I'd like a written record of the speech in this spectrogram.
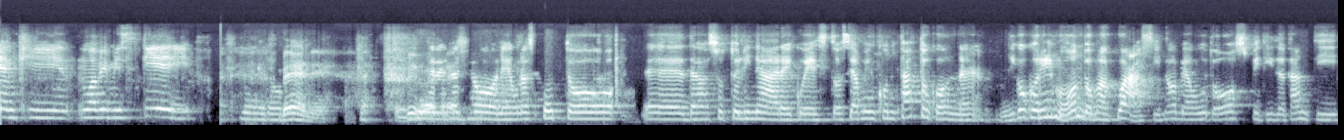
anche nuovi mestieri. Vero. Bene, hai ragione, è un aspetto eh, da sottolineare questo. Siamo in contatto con, dico con il mondo, ma quasi, no? abbiamo avuto ospiti da tanti,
